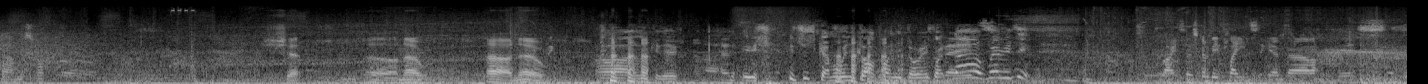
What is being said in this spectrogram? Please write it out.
Down this one. Shit. Oh no. Oh no. Oh, look at you. It's, it's just coming when you can't find your door. And it's like, no, where is it? Right, so it's going to be plates again now after this. This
